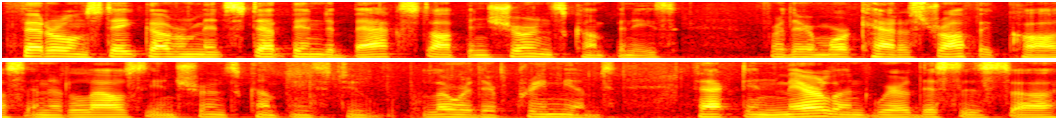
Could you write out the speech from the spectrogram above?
federal and state governments step in to backstop insurance companies for their more catastrophic costs, and it allows the insurance companies to lower their premiums. In fact, in Maryland, where this is, uh,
